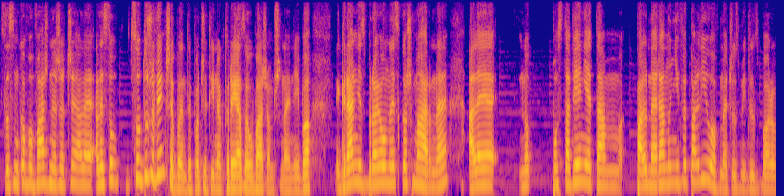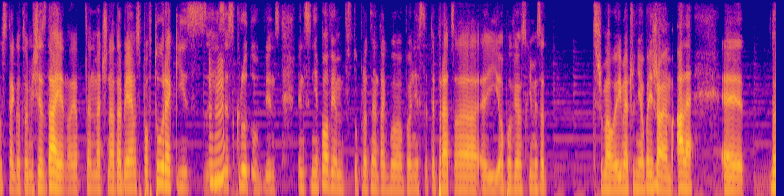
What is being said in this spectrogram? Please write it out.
stosunkowo ważne rzeczy, ale, ale są, są dużo większe błędy Pochettino, które ja zauważam przynajmniej, bo granie z Broją no jest koszmarne, ale no postawienie tam Palmera no nie wypaliło w meczu z Middlesbrough, z tego co mi się zdaje. No ja ten mecz nadrabiałem z powtórek i, z, Mhm. i ze skrótów, więc, więc nie powiem w 100%, bo, bo niestety praca i obowiązki mnie zatrzymały i meczu nie obejrzałem, ale e, no,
